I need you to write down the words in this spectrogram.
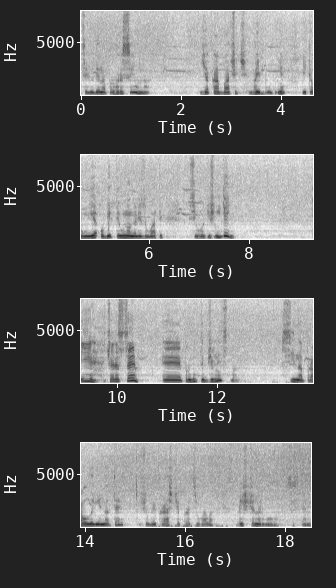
Це людина прогресивна, яка бачить майбутнє, яка вміє об'єктивно аналізувати сьогоднішній день. І через це е, продукти бджільництва всі направлені на те, щоб краще працювала вища нервова система.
